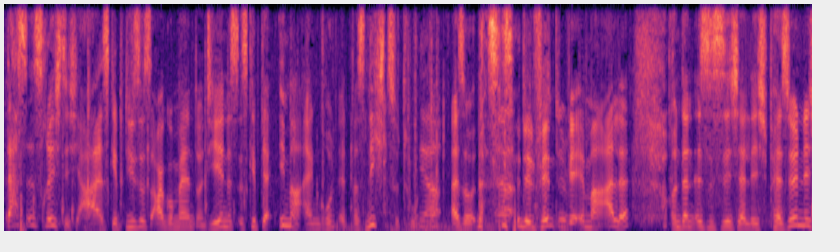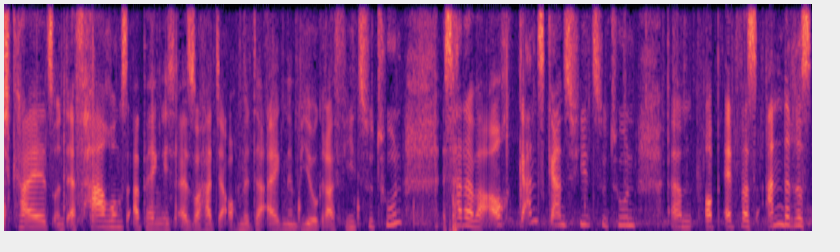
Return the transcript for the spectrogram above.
das ist richtig. Ja, es gibt dieses Argument und jenes. Es gibt ja immer einen Grund, etwas nicht zu tun. Ja. Ne? Also das ist, den finden wir immer alle. Und dann ist es sicherlich persönlichkeits- und erfahrungsabhängig, also hat ja auch mit der eigenen Biografie zu tun. Es hat aber auch ganz, ganz viel zu tun, ähm, ob etwas anderes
